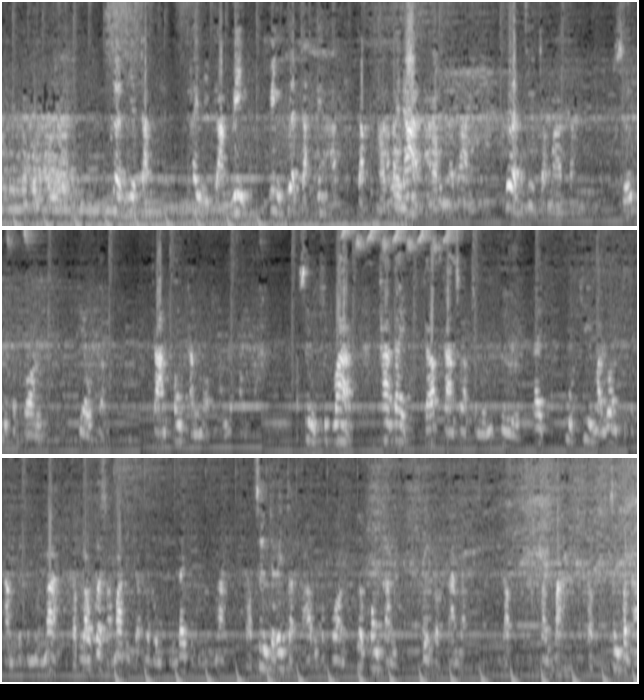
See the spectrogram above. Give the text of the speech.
ำตำบลคนงานเพื่อที่จะจัดให้มีการวิ่ง วิ่งเพื่อจัดให้หาจัดหารายได้หาครับทุนรายได้ เพื่อที่จะมาจัดซื้ออุปกรณ์เกี่ยวกับการป้องกันหมอกควันและไฟป่าซึ่งคิดว่าถ้าได้รับการสนับสนุนคือได้ผู้ที่มาร่วมกิจกรรมเป็นจำนวนมากครับเราก็สามารถที่จะระดมทุนได้เป็นจำนวนมากครับซึ่งจะได้จัดหาอุปกรณ์เพื่อป้องกันเกี่ยวกับการดับ ดับไฟป่าครับซึ่งปัญหา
